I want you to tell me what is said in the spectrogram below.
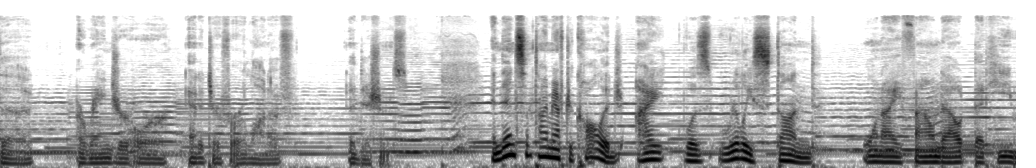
the arranger or editor for a lot of editions. And then sometime after college, I was really stunned when I found out that he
